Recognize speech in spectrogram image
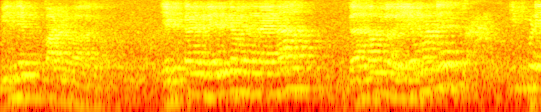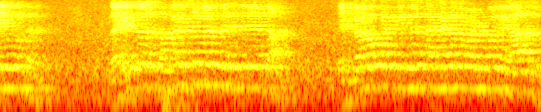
బీజేపీ పార్టీ వాళ్ళు కావచ్చు వేదిక మీదనైనా గతంలో ఏముండే ఇప్పుడు ఏముందని రైతుల సమక్షంలో చర్చ ఎక్కడో ఒక చిన్న సంఘటన పట్టుకొని కాదు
